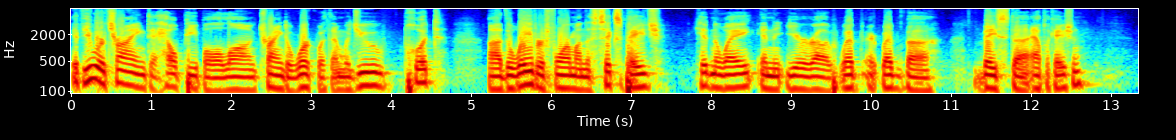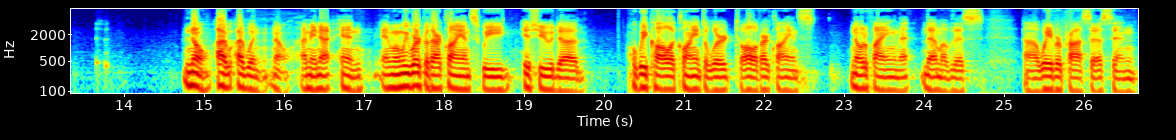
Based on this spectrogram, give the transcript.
If you were trying to help people along, trying to work with them, would you put uh, the waiver form on the sixth page hidden away in the- your uh, web, er, web-based uh, application? No, I, I wouldn't, no. I mean, uh, and, and when we worked with our clients, we issued uh, what we call a client alert to all of our clients, notifying that- them of this uh, waiver process. And,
